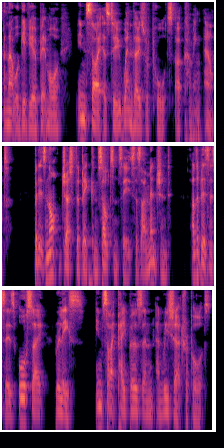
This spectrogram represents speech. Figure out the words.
and that will give you a bit more insight as to when those reports are coming out. But it's not just the big consultancies, as I mentioned. Other businesses also release insight papers and, and research reports.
